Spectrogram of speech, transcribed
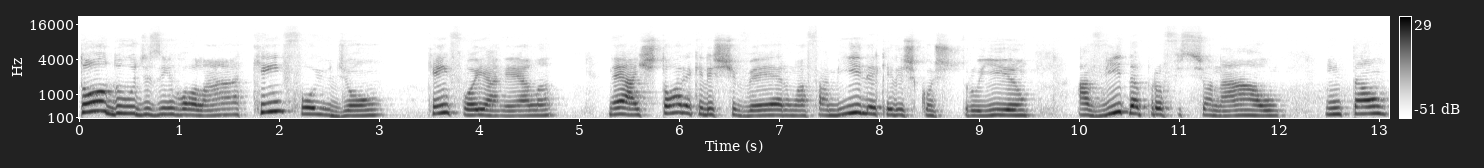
todo o desenrolar, quem foi o John, quem foi a ela, né, a história que eles tiveram, a família que eles construíram, a vida profissional. Então,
